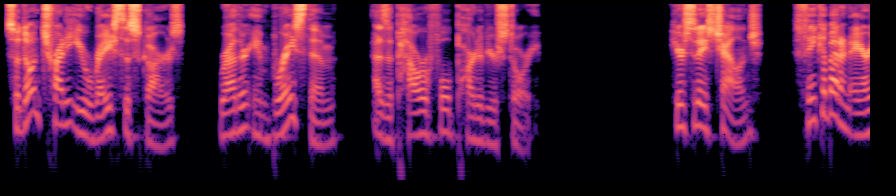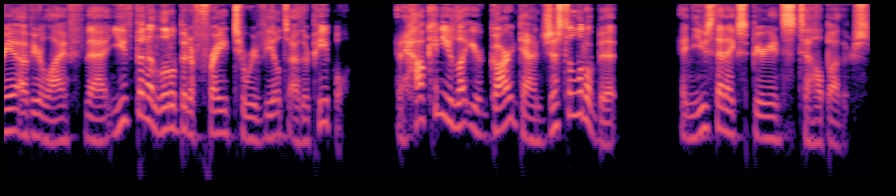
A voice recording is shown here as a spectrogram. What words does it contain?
So don't try to erase the scars, rather, embrace them as a powerful part of your story. Here's today's challenge think about an area of your life that you've been a little bit afraid to reveal to other people. And how can you let your guard down just a little bit and use that experience to help others?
